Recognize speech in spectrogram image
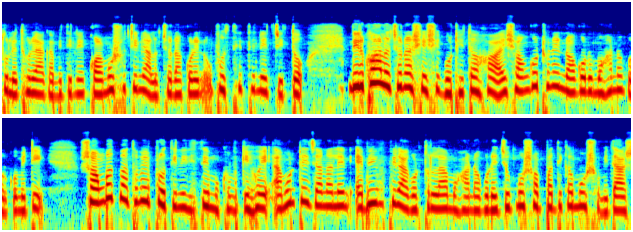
তুলে ধরে আগামী দিনের কর্মসূচি নিয়ে আলোচনা করেন উপস্থিত নেতৃত্ব। দীর্ঘ আলোচনা শেষে গঠিত হয় সংগঠনের নগর ও মহানগর কমিটি। সংবাদ মাধ্যমের প্রতিনিধিদের মুখোমুখি হয়ে এমনটাই জানালেন এবিভিপির আগরতলা মহানগরের যুগ্ম সম্পাদিকা মৌসুমী দাস।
